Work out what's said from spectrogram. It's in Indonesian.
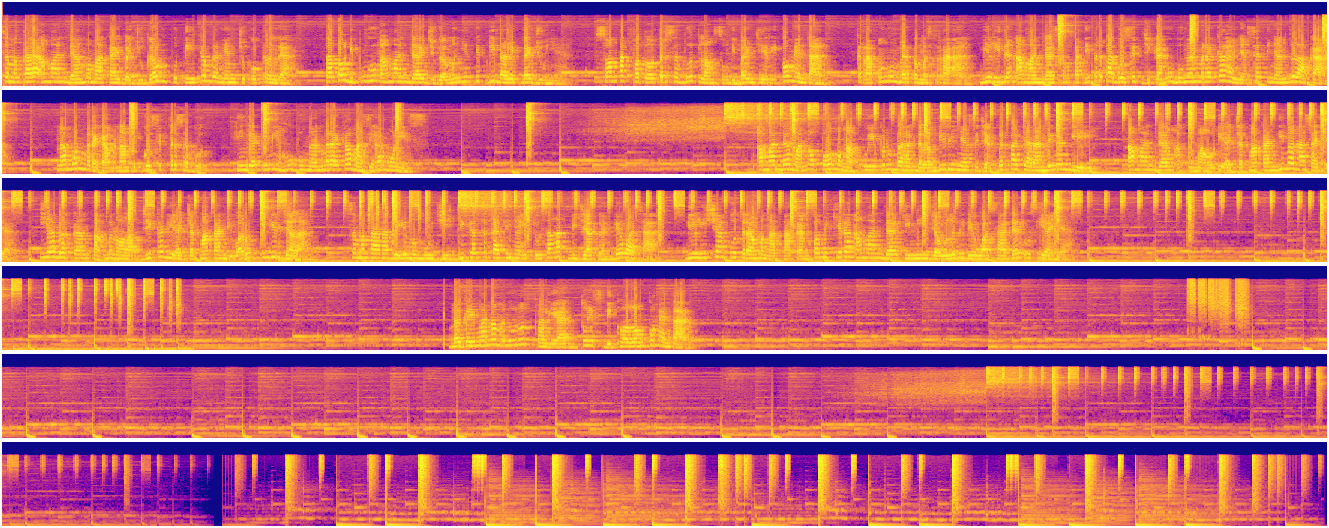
Sementara Amanda memakai baju gaun putih kemben yang cukup rendah. Tato di punggung Amanda juga mengintip di balik bajunya. Sontak foto tersebut langsung dibanjiri komentar kerap mengumbar kemesraan. Billy dan Amanda sempat diterpa gosip jika hubungan mereka hanya settingan belaka. Namun mereka menampik gosip tersebut. Hingga kini hubungan mereka masih harmonis. Amanda Manopo mengakui perubahan dalam dirinya sejak berpacaran dengan Billy. Amanda aku mau diajak makan di mana saja. Ia bahkan tak menolak jika diajak makan di warung pinggir jalan. Sementara Billy memuji jika kekasihnya itu sangat bijak dan dewasa. Billy Syahputra mengatakan pemikiran Amanda kini jauh lebih dewasa dari usianya. Bagaimana menurut kalian? Tulis di kolom komentar.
